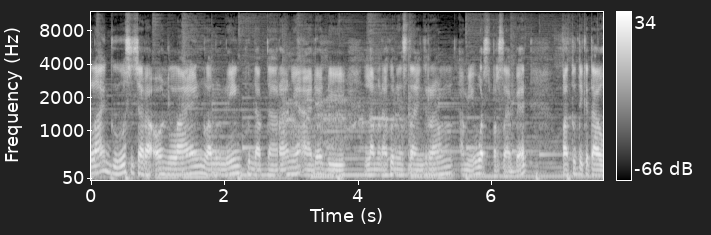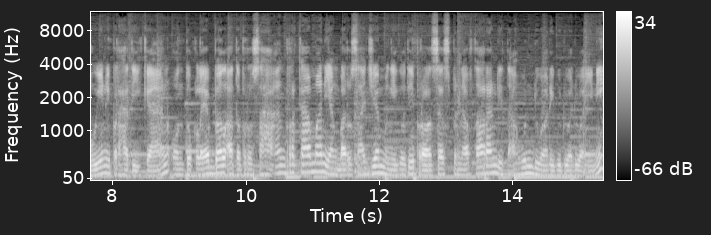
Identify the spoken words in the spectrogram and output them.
lagu secara online melalui link pendaftarannya ada di laman akun Instagram AMI Awards persahabat. Patut diketahui ini perhatikan untuk label atau perusahaan rekaman yang baru saja mengikuti proses pendaftaran di tahun 2022 ini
